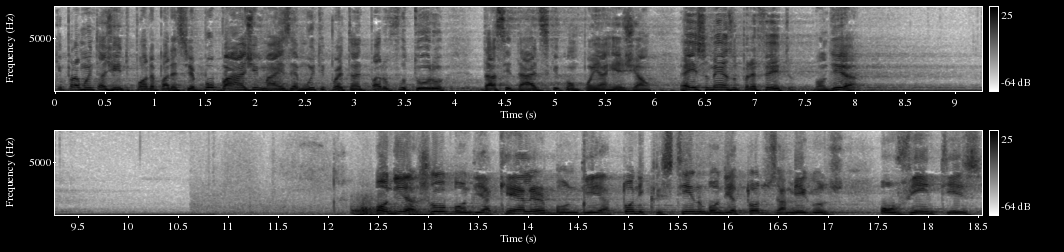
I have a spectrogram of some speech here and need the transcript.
que para muita gente pode parecer bobagem, mas é muito importante para o futuro das cidades que compõem a região. É isso mesmo, prefeito? Bom dia. Bom dia, Ju, bom dia, Keller, bom dia, Tony Cristino, bom dia a todos os amigos ouvintes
